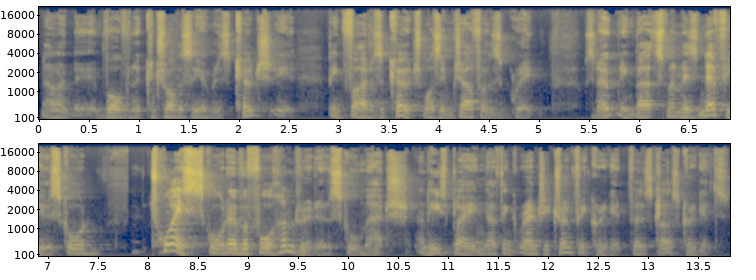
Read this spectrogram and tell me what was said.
now involved in a controversy over his coach eh, being fired as a coach. Wasim Jaffer was a great, was an opening batsman. His nephew scored twice, scored over 400 at a school match, and he's playing, I think, Ranji Trophy cricket, first class crickets.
